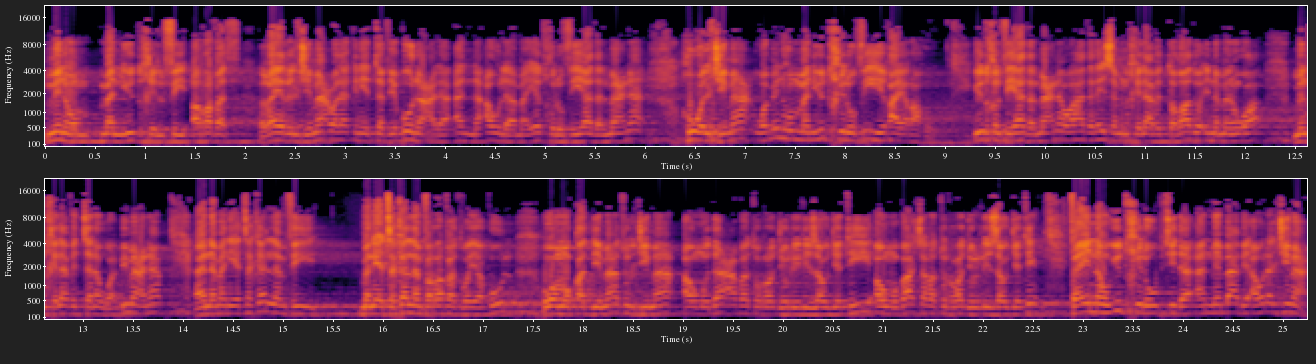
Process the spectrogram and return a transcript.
منهم من يدخل في الرفث غير الجماع ولكن يتفقون على أن أولى ما يدخل في هذا المعنى هو الجماع ومنهم من يدخل فيه غيره. يدخل في هذا المعنى وهذا ليس من خلاف التضاد وإنما هو من خلاف التنوع. بمعنى أن من يتكلم في من يتكلم في الرفث ويقول هو مقدمات الجماع أو مداعبة الرجل لزوجته أو مباشرة الرجل لزوجته فإنه يدخل ابتداء من باب أولى الجماع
